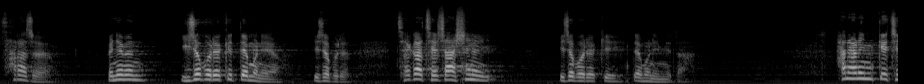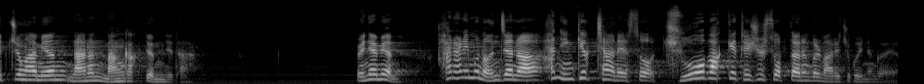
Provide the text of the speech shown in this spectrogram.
사라져요. 왜냐하면 잊어버렸기 때문이에요. 잊어버려. 제가 제 자신을 잊어버렸기 때문입니다. 하나님께 집중하면 나는 망각됩니다. 왜냐하면 하나님은 언제나 한 인격체 안에서 주어밖에 되실 수 없다는 걸 말해주고 있는 거예요.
